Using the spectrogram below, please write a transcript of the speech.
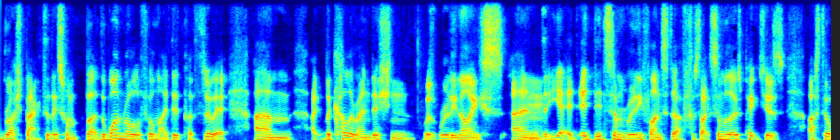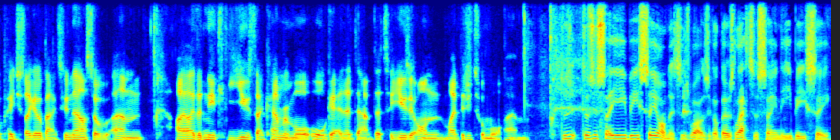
rush back to this one. But the one roll of film that I did put through it, um, I, the color rendition was really nice, and yeah, it, it did some really fun stuff. It's like some of those pictures are still pictures I go back to now. So um, I either need to use that camera more or get an adapter to use it on my digital more. Um, Does it, does it say EBC on it as well? Has it got those letters saying EBC?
